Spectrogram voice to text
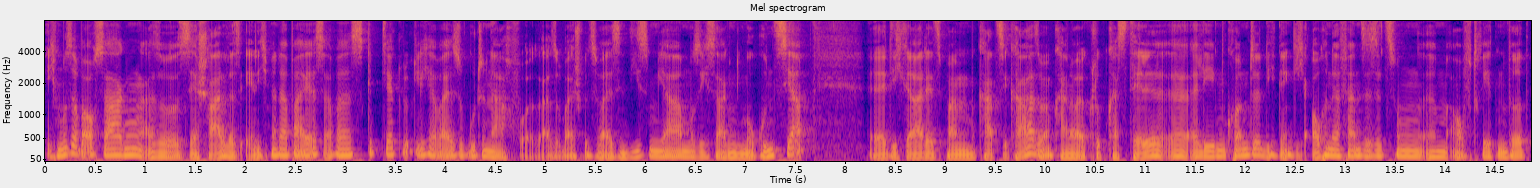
Ich muss aber auch sagen, also sehr schade, dass er nicht mehr dabei ist, aber es gibt ja glücklicherweise gute Nachfolger. Also beispielsweise in diesem Jahr muss ich sagen, die Moguntia, die ich gerade jetzt beim KCK, also beim Karneval Club Castell äh, erleben konnte, die denke ich auch in der Fernsehsitzung ähm, auftreten wird.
